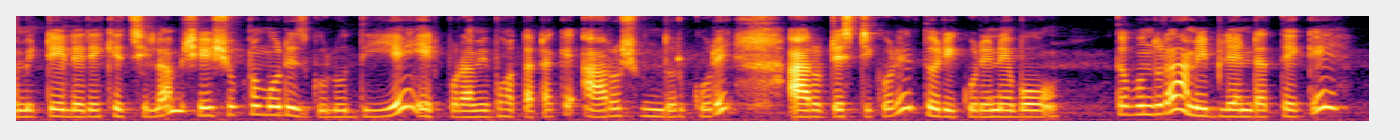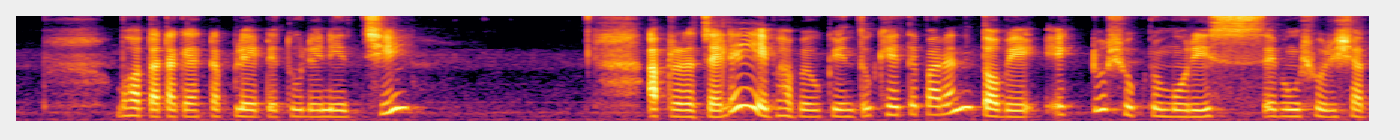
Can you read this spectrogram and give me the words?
আমি টেলে রেখেছিলাম। সেই শুকনো মরিচগুলো দিয়ে এরপর আমি ভর্তাটাকে আরও সুন্দর করে আরও টেস্টি করে তৈরি করে নেব। তো বন্ধুরা, আমি ব্লেন্ডার থেকে ভর্তাটাকে একটা প্লেটে তুলে নিচ্ছি। আপনারা চাইলে এভাবেও কিন্তু খেতে পারেন, তবে একটু শুকনো মরিচ এবং সরিষার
